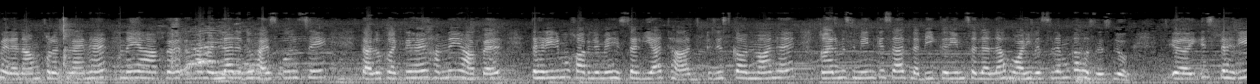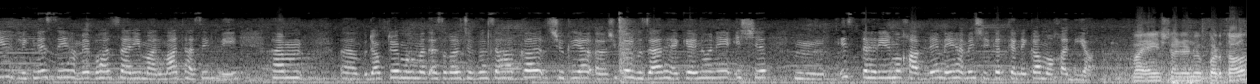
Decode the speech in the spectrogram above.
मेरा नाम खुरसलैन है। मैं यहाँ पर, हम अल्लाह हाई स्कूल से ताल्लुक़ रखते हैं। हमने यहाँ पर तहरीरी मुकाबले में हिस्सा लिया था, जिसका अनुमान है गैर मुसलिम के साथ नबी करीम सल्लल्लाहु अलैहि वसल्लम का हसन सलूक। इस तहरीर लिखने से हमें बहुत सारी मालूम हासिल हुई। हम डॉक्टर मोहम्मद असगर चुलबुल साहब का शुक्रिया शुक्रगुजार है कि इन्होंने इस इस तहरीर मुकाबले में हमें शिरकत करने का मौका दिया। मैं स्टैंडर्ड में पढ़ता हूँ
